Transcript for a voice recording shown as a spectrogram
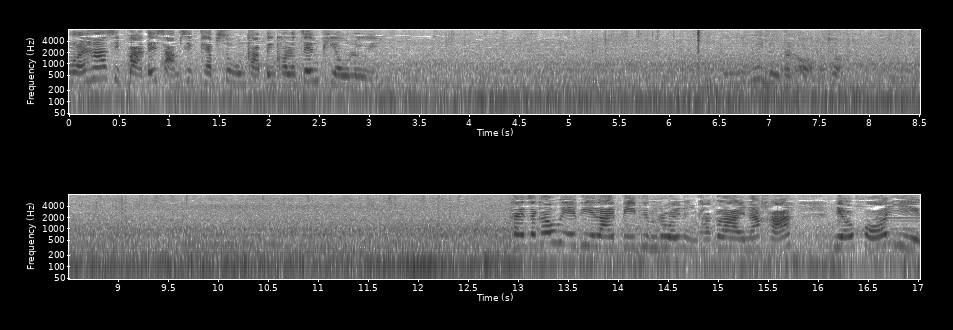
250 บาทได้ 30 แคปซูลค่ะ เป็นคอลลาเจนเพียวเลยดูมันออกมาเถอะใครจะเข้า VIP รายปีพิมพ์รวยหนึ่งทักไลน์นะคะ เดี๋ยวขออีก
